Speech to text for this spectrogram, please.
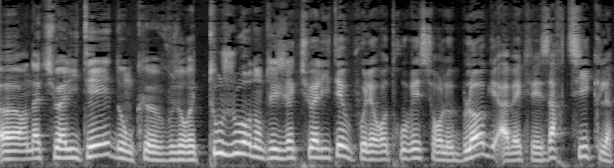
euh, en actualité donc euh, vous aurez toujours donc les actualités vous pouvez les retrouver sur le blog avec les articles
